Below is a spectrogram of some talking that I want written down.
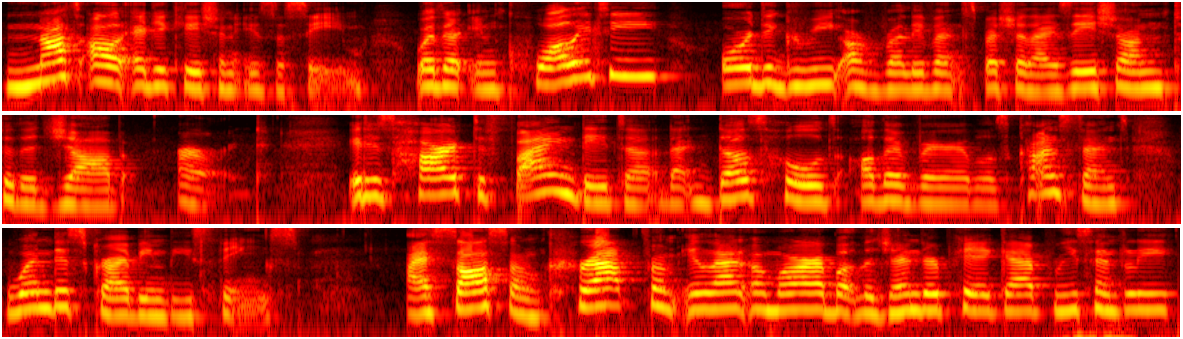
Not all education is the same, whether in quality or degree of relevant specialization to the job earned. It is hard to find data that does hold other variables constant when describing these things. I saw some crap from Ilhan Omar about the gender pay gap recently.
